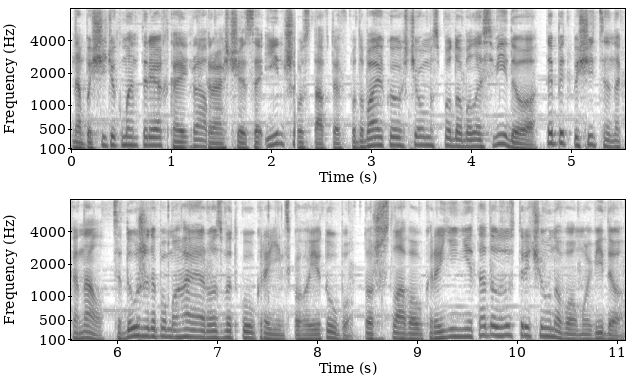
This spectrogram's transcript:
Напишіть у коментарях, яка краще за інше. поставте вподобайку, якщо вам сподобалось відео, та підпишіться на канал. Це дуже допомагає розвитку українського Ютубу. Тож слава Україні та до зустрічі у новому відео.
